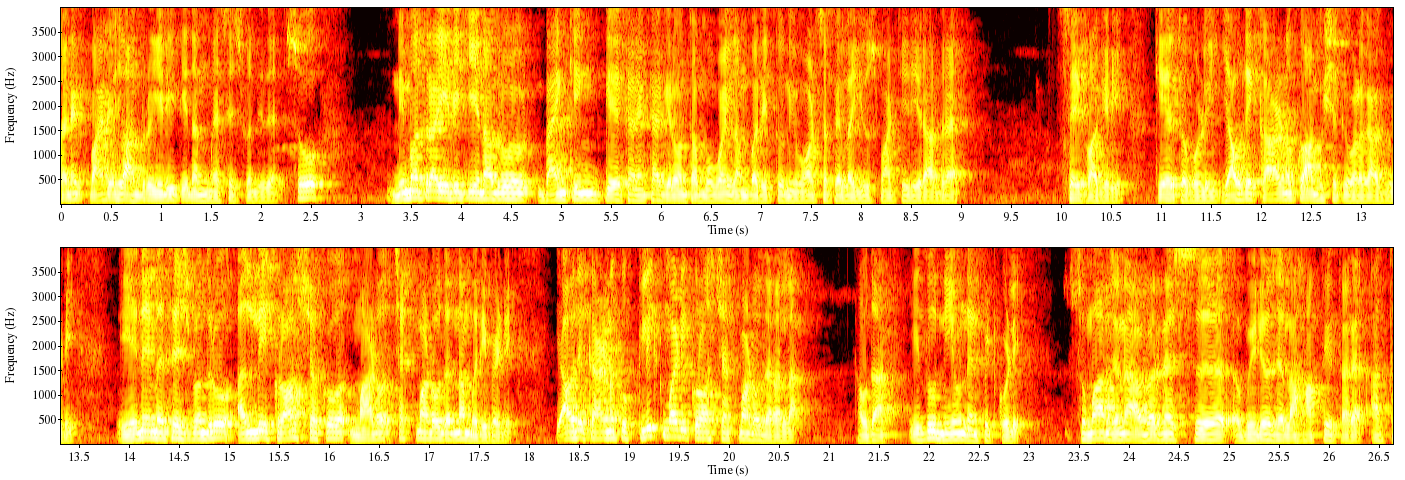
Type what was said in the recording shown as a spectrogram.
ಕನೆಕ್ಟ್ ಮಾಡಿಲ್ಲ ಅಂದರೂ ಈ ರೀತಿ ನನ್ನ ಮೆಸೇಜ್ ಬಂದಿದೆ. ಸೊ ನಿಮ್ಮ ಹತ್ರ ಈ ರೀತಿ ಏನಾದರೂ ಬ್ಯಾಂಕಿಂಗ್ಗೆ ಕನೆಕ್ಟ್ ಆಗಿರುವಂಥ ಮೊಬೈಲ್ ನಂಬರ್ ಇತ್ತು, ನೀವು ವಾಟ್ಸಪ್ ಎಲ್ಲ ಯೂಸ್ ಮಾಡ್ತಿದ್ದೀರಾ ಅಂದರೆ ಸೇಫ್ ಆಗಿರಿ. ಕೇರ್ ತಗೊಳ್ಳಿ. ಯಾವುದೇ ಕಾರಣಕ್ಕೂ ಆಮಿಷಕ್ಕೆ ಒಳಗಾಗಬೇಡಿ. ಏನೇ ಮೆಸೇಜ್ ಬಂದರೂ ಅಲ್ಲಿ ಕ್ರಾಸ್ ಚೆಕ್ ಮಾಡೋ ಚೆಕ್ ಮಾಡೋದನ್ನು ಮರಿಬೇಡಿ. ಯಾವುದೇ ಕಾರಣಕ್ಕೂ ಕ್ಲಿಕ್ ಮಾಡಿ ಕ್ರಾಸ್ ಚೆಕ್ ಮಾಡೋದರಲ್ಲ. ಹೌದಾ? ಇದು ನೀವು ನೆನ್ಪಿಟ್ಕೊಳ್ಳಿ. ಸುಮಾರು ಜನ ಅವೇರ್ನೆಸ್ ವಿಡಿಯೋಸ್ ಎಲ್ಲ ಹಾಕ್ತಿರ್ತಾರೆ. ಅರ್ಥ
